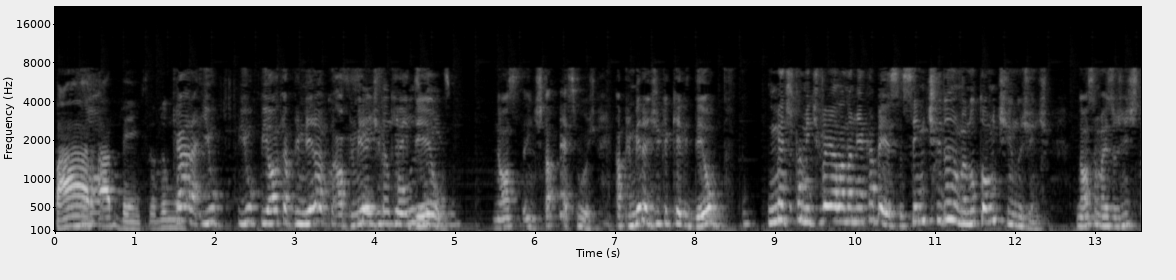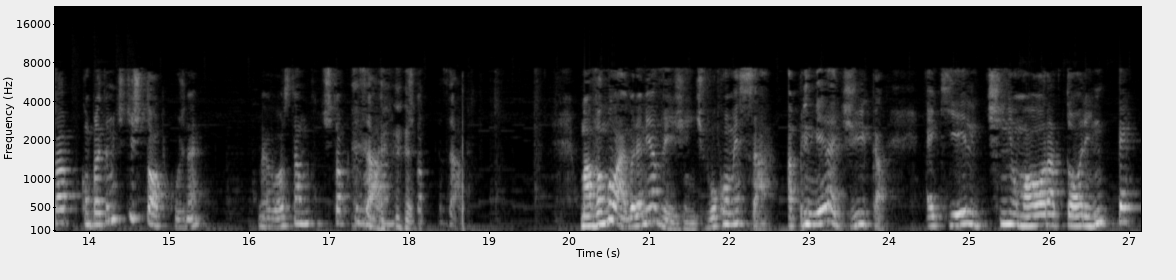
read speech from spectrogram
Parabéns, todo mundo. Cara, e o, e o pior que a primeira, a primeira Vocês dica que ele deu. mesmo. Nossa, a gente tá péssimo hoje. A primeira dica que ele deu, imediatamente veio ela na minha cabeça. Sem mentira nenhuma, eu não tô mentindo, gente. Nossa, mas a gente tá completamente distópicos, né? O negócio tá muito distopizado. distopizado. Mas vamos lá, agora é minha vez, gente. Vou começar. A primeira dica é que ele tinha uma oratória impecável,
